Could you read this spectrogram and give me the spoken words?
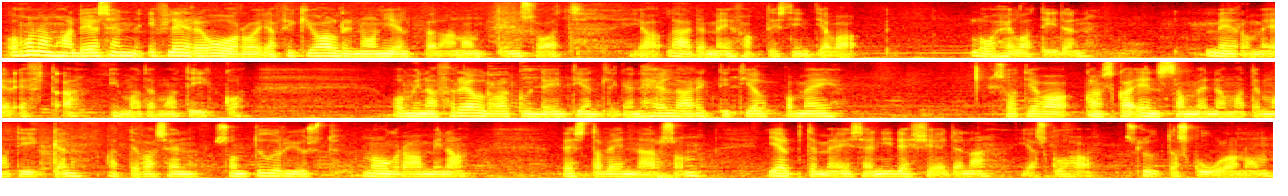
Och honom hade jag sen i flera år och jag fick ju aldrig någon hjälp eller någonting så att jag lärde mig faktiskt inte. Jag var, låg hela tiden mer och mer efter i matematik. Och, och mina föräldrar kunde inte egentligen heller riktigt hjälpa mig. Så att jag var ganska ensam med den matematiken. Att det var sen som tur just några av mina bästa vänner som hjälpte mig sen i det skedena jag skulle ha slutat skolan om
